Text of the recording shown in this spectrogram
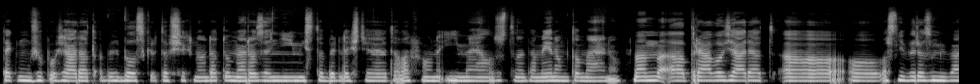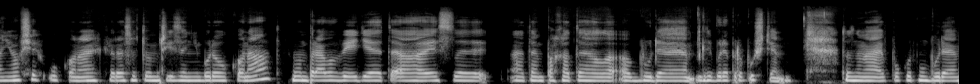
tak můžu požádat, aby bylo skryto všechno, datum narození, místo bydliště, telefon, e-mail, zůstane tam jenom to jméno. Mám uh, právo žádat uh, o vlastně vyrozumívání o všech úkonech, které se v tom řízení budou konat. Mám právo vědět, uh, jestli ten pachatel bude, kdy bude propuštěn. To znamená, pokud mu bude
